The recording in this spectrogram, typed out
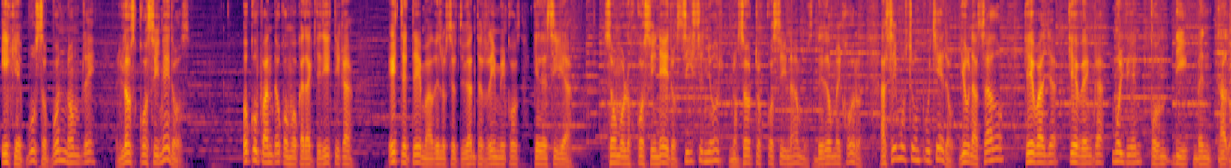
y que puso por nombre Los Cocineros, ocupando como característica este tema de los estudiantes rítmicos que decía somos los cocineros, sí señor, nosotros cocinamos de lo mejor. Hacemos un puchero y un asado que vaya, que venga muy bien condimentado.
